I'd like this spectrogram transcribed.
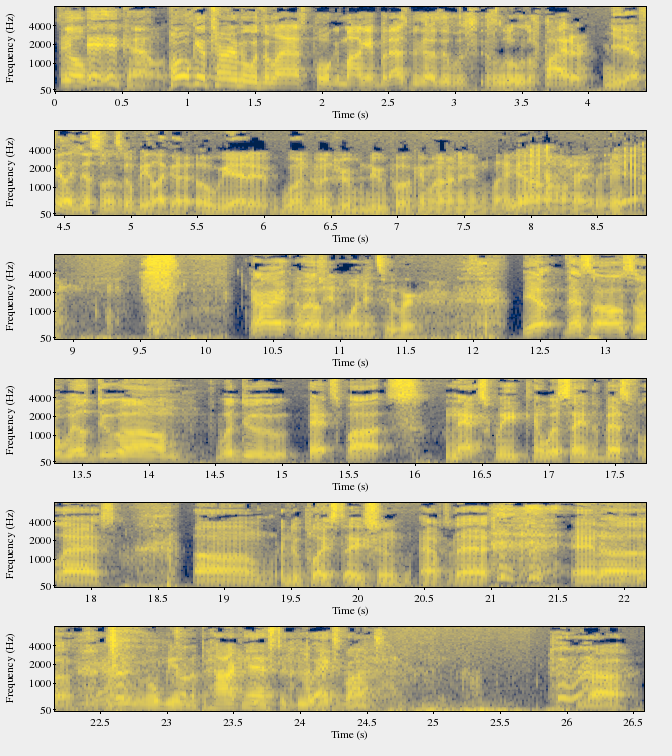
So, it, it counts. Pokkén Tournament was the last Pokemon game, but that's because it was it was, a fighter. yeah, I feel like this one's gonna be like a oh we added 100 new Pokemon and like I don't really. Yeah. All right. I'm well, a Gen one and twoer. Yep, that's all. So we'll do um we'll do Xbox next week, and we'll save the best for last, um, and do PlayStation after that. And uh, Y'all even gonna be on the podcast to do Xbox. nah,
